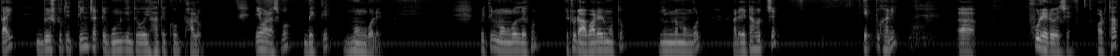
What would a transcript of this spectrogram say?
তাই বৃহস্পতির তিন চারটে গুণ কিন্তু ওই হাতে খুব ভালো। এবার আসব ব্যক্তির মঙ্গলে। ব্যক্তির মঙ্গল দেখুন, একটু রাবারের মতো। নিম্ন মঙ্গল আর এটা হচ্ছে একটুখানি ফুলে রয়েছে। অর্থাৎ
